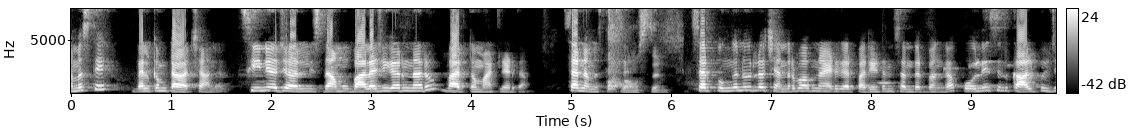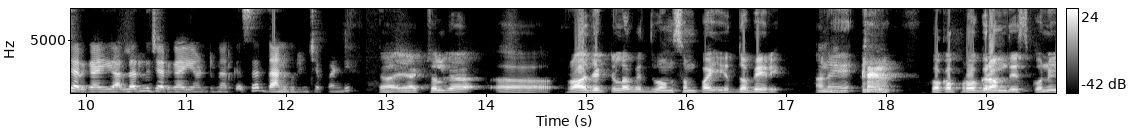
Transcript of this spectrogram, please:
నమస్తే welcome to our channel. Senior journalist Damu Balaji గారు ఉన్నారు వారితో మాట్లాడదాం. సార్ నమస్తే నమస్తే సార్ పుంగనూరులో చంద్రబాబు నాయుడు గారి పర్యటన సందర్భంగా పోలీసులు కాల్పులు జరిగాయి అల్లర్లు జరిగాయి అంటున్నారు కదా సార్. దాని గురించి చెప్పండి. యాక్చువల్గా ప్రాజెక్టుల విధ్వంసంపై యుద్ధబేరి అనే ఒక ప్రోగ్రాం తీసుకొని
